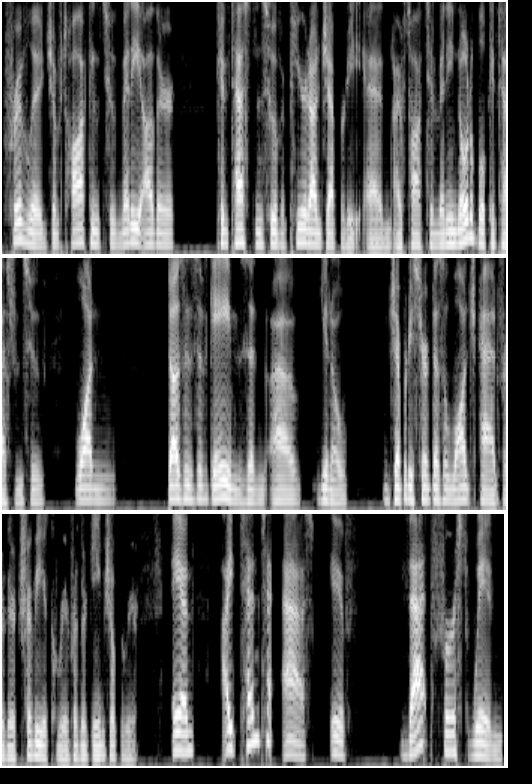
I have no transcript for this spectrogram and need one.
privilege of talking to many other contestants who have appeared on jeopardy and i've talked to many notable contestants who've won dozens of games and uh, you know jeopardy served as a launch pad for their trivia career for their game show career. And i tend to ask if that first win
